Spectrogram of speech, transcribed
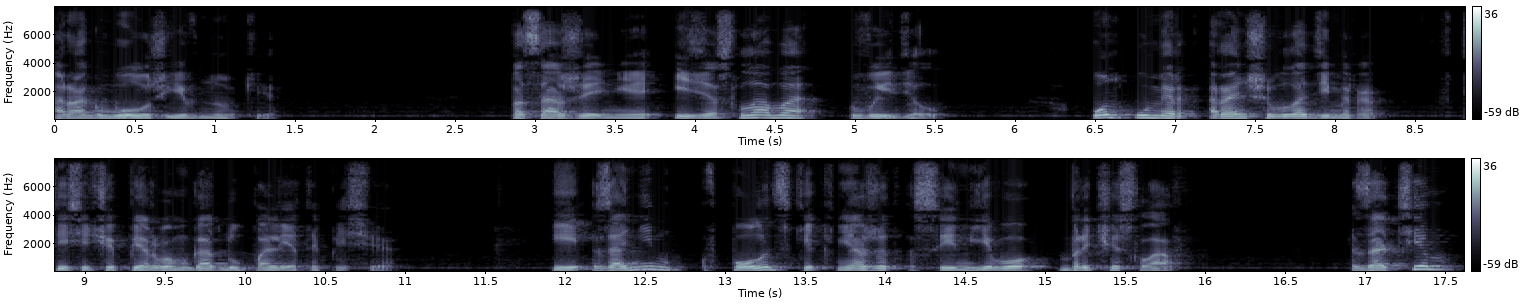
Рогволжьи внуки. Посажение Изяслава выдел. Он умер раньше Владимира, в 1001 году по летописи, и за ним в Полоцке княжет сын его Бречеслав. Затем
